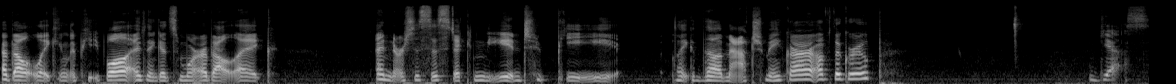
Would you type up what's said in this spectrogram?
about liking the people. I think it's more about like a narcissistic need to be like the matchmaker of the group. Yes.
